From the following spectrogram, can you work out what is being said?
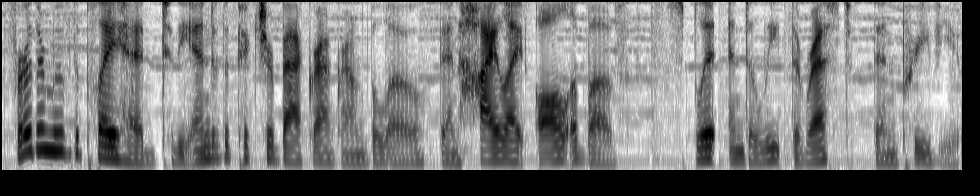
Further move the playhead to the end of the picture background ground below, then highlight all above, split and delete the rest, then preview.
